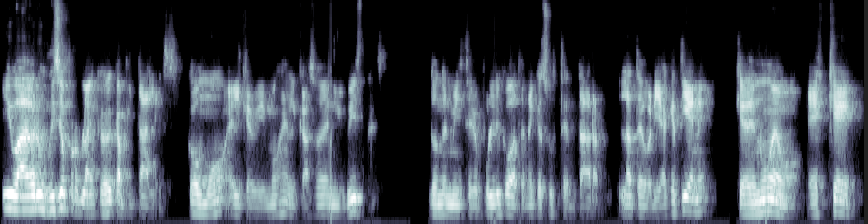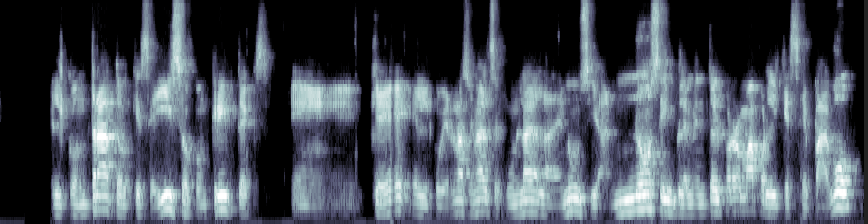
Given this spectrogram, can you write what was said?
Y va a haber un juicio por blanqueo de capitales, como el que vimos en el caso de New Business, donde el Ministerio Público va a tener que sustentar la teoría que tiene, que de nuevo es que el contrato que se hizo con Cryptex, eh, que el gobierno nacional, según la, denuncia, no se implementó el programa por el que se pagó,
